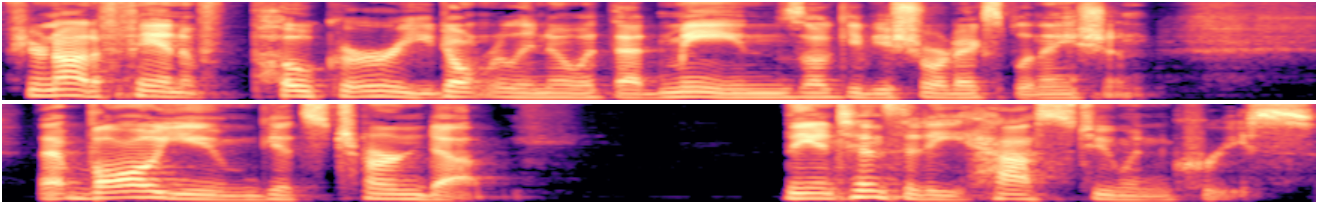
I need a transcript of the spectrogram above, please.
If you're not a fan of poker, you don't really know what that means, I'll give you a short explanation. That volume gets turned up. The intensity has to increase.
